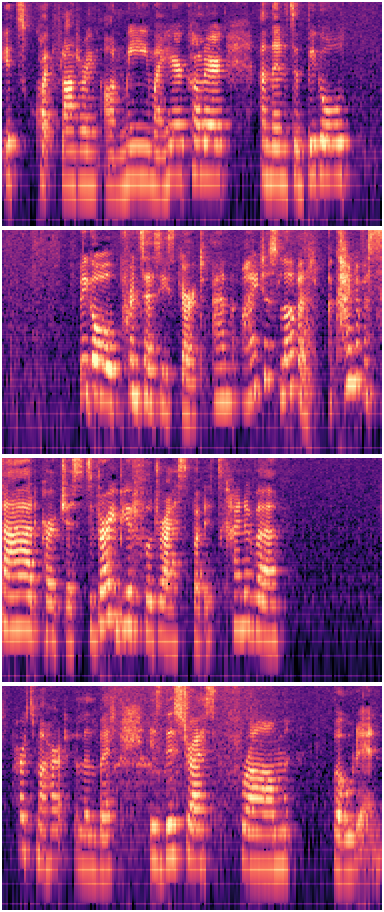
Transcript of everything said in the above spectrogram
It's quite flattering on me, my hair colour. And then it's a big old big old princessy skirt and I just love it. A kind of a sad purchase. It's a very beautiful dress but it's kind of a hurts my heart a little bit is this dress from Boden.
